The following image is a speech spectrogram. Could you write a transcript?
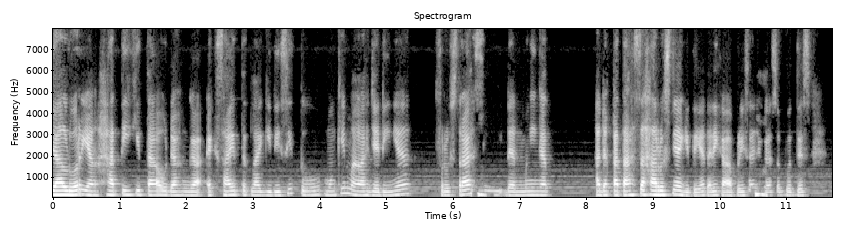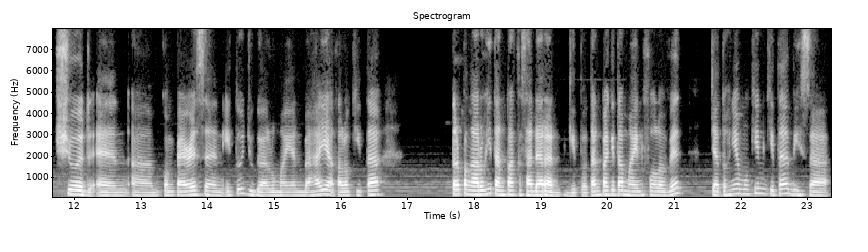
jalur yang hati kita udah nggak excited lagi di situ, mungkin malah jadinya frustrasi hmm. dan mengingat ada kata seharusnya gitu ya. Tadi Kak Aprisa hmm. juga sebut this should and um, comparison itu juga lumayan bahaya kalau kita terpengaruhi tanpa kesadaran gitu, tanpa kita mindful of it. Jatuhnya mungkin kita bisa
